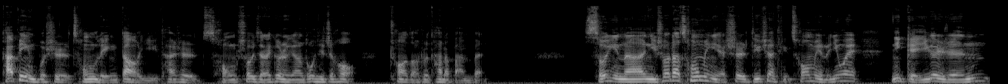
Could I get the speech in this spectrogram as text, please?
他并不是从零到一，他是从收集了各种各样的东西之后创造出他的版本。所以呢，你说他聪明也是的确挺聪明的，因为你给一个人，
